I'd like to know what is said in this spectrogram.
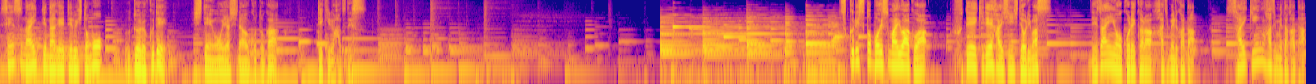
センスないって嘆いてる人も努力で視点を養うことができるはずです。ツクリストボイスマイワークは不定期で配信しております。デザインをこれから始める方最近始めた方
